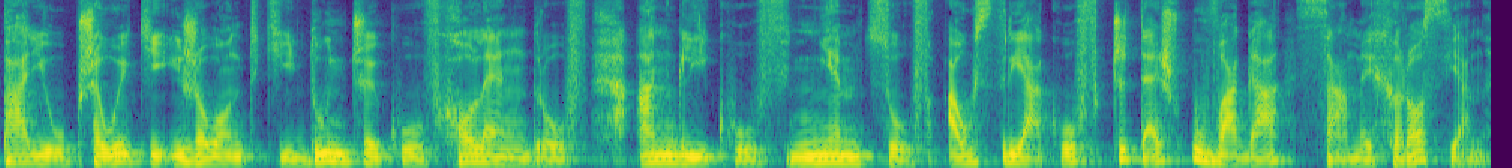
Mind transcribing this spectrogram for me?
palił przełyki i żołądki Duńczyków, Holendrów, Anglików, Niemców, Austriaków, czy też, uwaga, samych Rosjan.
